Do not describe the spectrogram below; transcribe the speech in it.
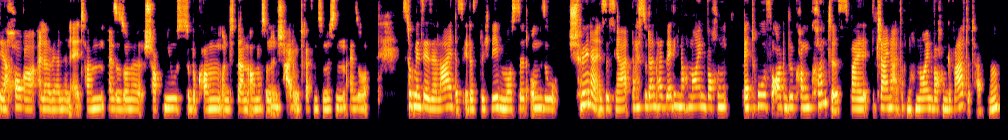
der Horror aller werdenden Eltern, also so eine Schock-News zu bekommen und dann auch noch so eine Entscheidung treffen zu müssen. Also es tut mir sehr, sehr leid, dass ihr das durchleben musstet. Umso schöner ist es ja, dass du dann tatsächlich noch neun Wochen Bettruhe vor Ort bekommen konntest, weil die Kleine einfach noch neun Wochen gewartet hat. Ne?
